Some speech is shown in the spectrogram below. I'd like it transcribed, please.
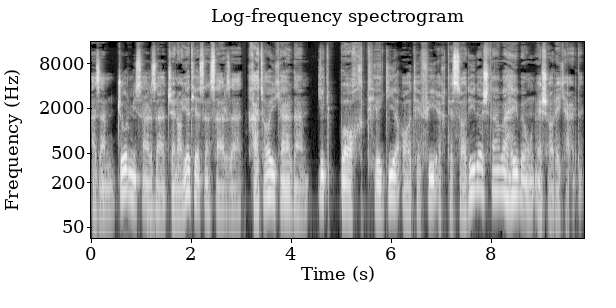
ازم جرمی سر زد جنایتی اصلا سر زد خطایی کردم. یک باختگی عاطفی اقتصادی داشتم و هی به اون اشاره کرده.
